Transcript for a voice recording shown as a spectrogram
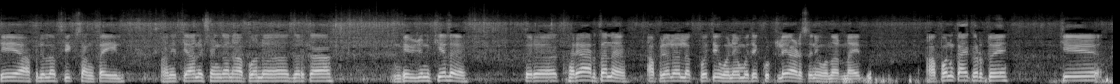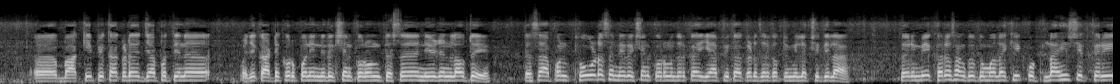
हे आपल्याला पीक सांगता येईल. आणि त्या अनुषंगानं आपण जर का नियोजन केलं तर खऱ्या अर्थानं आपल्याला लखपती होण्यामध्ये कुठल्याही अडचणी होणार नाहीत. आपण काय करतोय की बाकी पिकाकडं ज्या पद्धतीनं म्हणजे काटेकोरपणे निरीक्षण करून तसं नियोजन लावतोय तसं आपण थोडंसं निरीक्षण करून जर का या पिकाकडे जर का तुम्ही लक्ष दिला तर मी खरं सांगतो तुम्हाला की कुठलाही शेतकरी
